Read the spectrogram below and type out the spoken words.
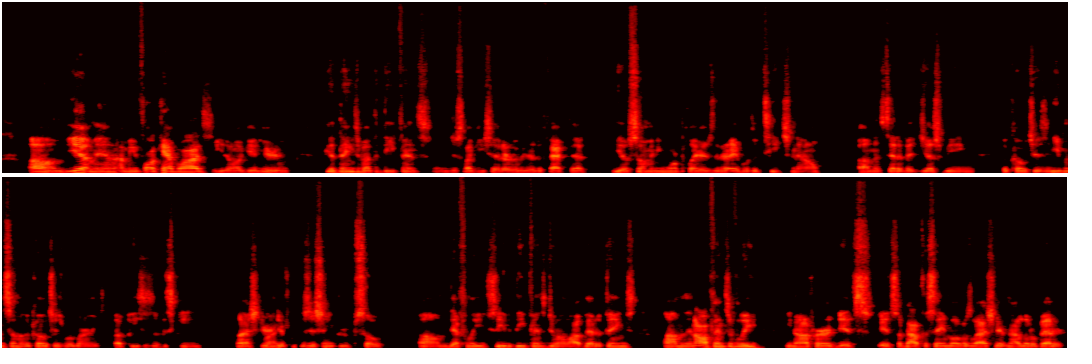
um, yeah, man. I mean, fall camp wise, you know, again, hearing good things about the defense, and just like you said earlier, the fact that you have so many more players that are able to teach now, um, instead of it just being the coaches, and even some of the coaches were learning uh, pieces of the scheme last year right. in different position groups. So um, definitely see the defense doing a lot better things. Um, and then offensively, you know, I've heard it's it's about the same level as last year, if not a little better.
